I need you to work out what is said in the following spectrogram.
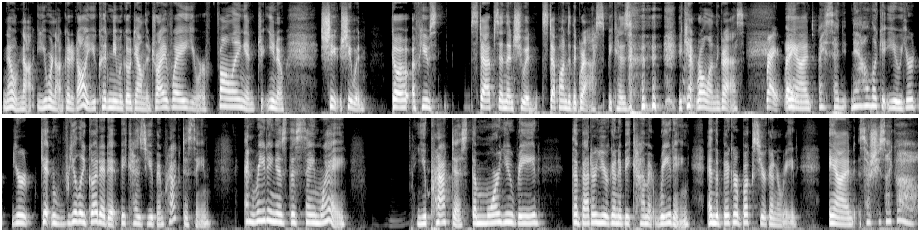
no, not, you were not good at all. You couldn't even go down the driveway. You were falling. And, you know, she, she would go a few steps and then she would step onto the grass because you can't roll on the grass. Right, right. And I said, "Now look at you. You're you're getting really good at it because you've been practicing." And reading is the same way. You practice. The more you read, the better you're going to become at reading and the bigger books you're going to read. And so she's like, "Oh,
